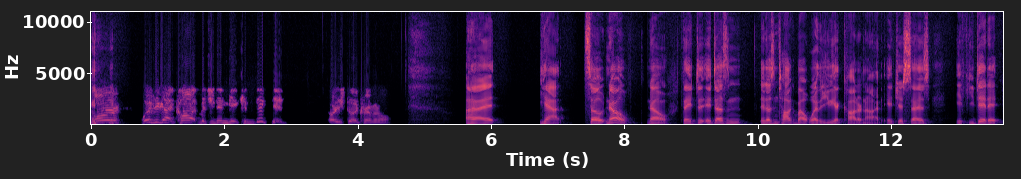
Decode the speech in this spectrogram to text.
Or what if you got caught but you didn't get convicted? Are you still a criminal? uh, yeah. So no, no, they it doesn't it doesn't talk about whether you get caught or not. It just says if you did it,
